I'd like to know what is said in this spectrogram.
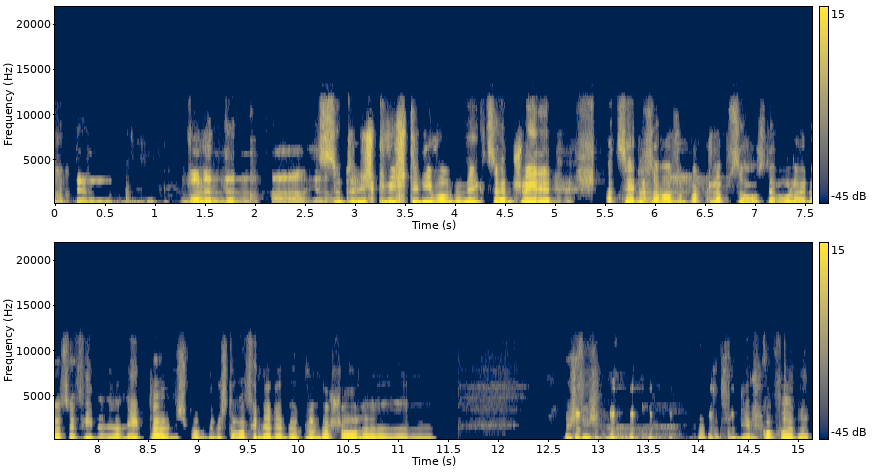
Mit dem wallenden Haar. Genau. Das sind nicht Gewichte, die wollen bewegt sein. Schwede, erzähl uns doch mal so ein paar Klöpse aus der O-Line. Du hast ja viel erlebt halt. Ich glaube, du bist doch Erfinder der Böcklunder-Schorle. Ähm, richtig? ich habe das von dir im Kopf heute.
